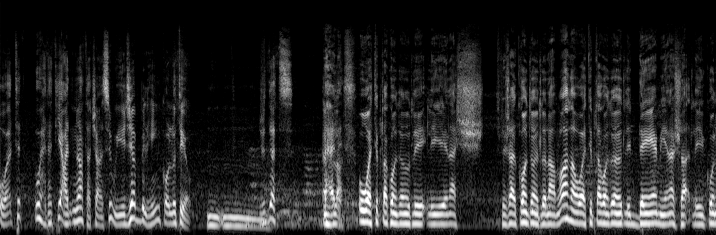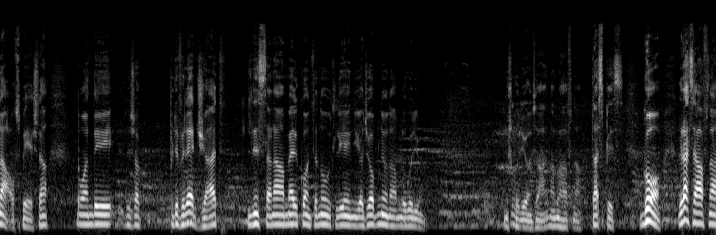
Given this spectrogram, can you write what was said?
u wieħed qed jingħata ċans iwieġeb bil-ħin kollu tiegħu. Ġiddez. U għat tip ta' kontenut li jiena speċjal kontenut li nagħmlu aħna u għat tip ta' kontenut li dejjem jiena xtaqt li jkun hawn spiex ta' U għandi biex privileġġat li nista' nagħmel kontenut li jien joġobni u nagħmlu kuljum. Mhux kuljum sa, nagħmlu ħafna, ta' spiss. Go, grazzi ħafna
